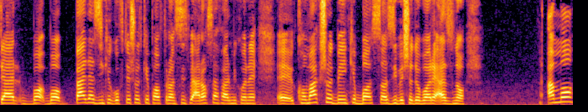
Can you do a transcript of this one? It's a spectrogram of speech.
در با, بعد از اینکه گفته شد که پاپ فرانسیس به عراق سفر می‌کنه کمک شد به اینکه بازسازی بشه دوباره از نو. اما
